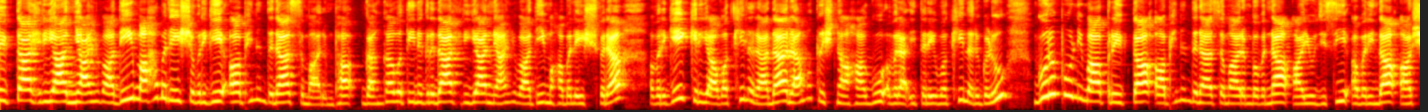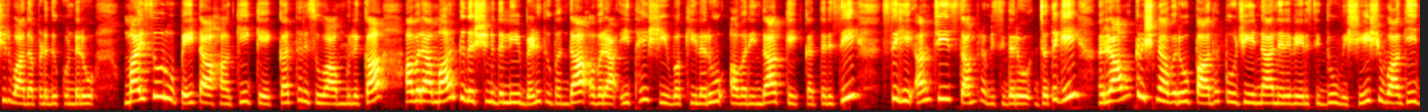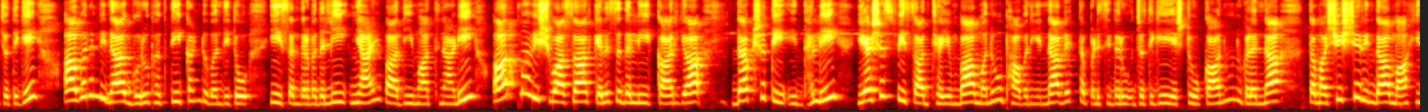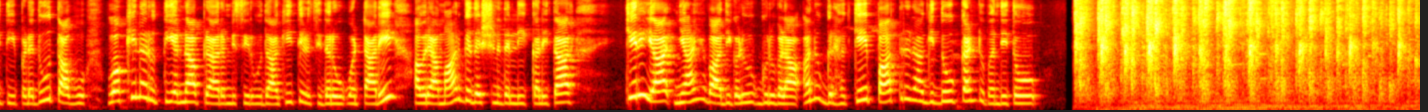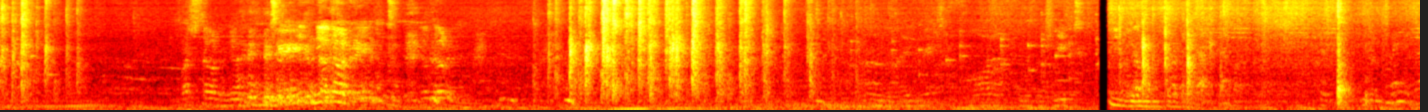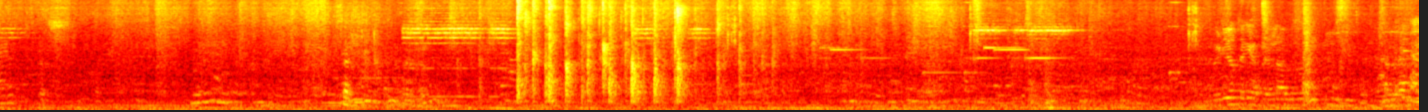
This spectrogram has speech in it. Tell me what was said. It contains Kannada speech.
ಪ್ರಯುಕ್ತ ಹಿರಿಯ ನ್ಯಾಯವಾದಿ ಮಹಾಬಲೇಶ್ ಅವರಿಗೆ ಅಭಿನಂದನಾ ಸಮಾರಂಭ. ಗಂಗಾವತಿ ನಗರದ ಹಿರಿಯ ನ್ಯಾಯವಾದಿ ಮಹಾಬಲೇಶ್ವರ ಅವರಿಗೆ ಕಿರಿಯ ವಕೀಲರಾದ ರಾಮಕೃಷ್ಣ ಹಾಗೂ ಅವರ ಇತರೆ ವಕೀಲರುಗಳು ಗುರುಪೂರ್ಣಿಮಾ ಪ್ರಯುಕ್ತ ಅಭಿನಂದನಾ ಸಮಾರಂಭವನ್ನ ಆಯೋಜಿಸಿ ಅವರಿಂದ ಆಶೀರ್ವಾದ ಪಡೆದುಕೊಂಡರು. ಮೈಸೂರು ಪೇಟ ಹಾಕಿ ಕೇಕ್ ಕತ್ತರಿಸುವ ಮೂಲಕ ಅವರ ಮಾರ್ಗದರ್ಶನದಲ್ಲಿ ಬೆಳೆದು ಬಂದ ಅವರ ಹಿತೈಷಿ ವಕೀಲರು ಅವರಿಂದ ಕೇಕ್ ಕತ್ತರಿಸಿ ಸಿಹಿ ಹಂಚಿ ಸಂಭ್ರಮಿಸಿದರು. ಜೊತೆಗೆ ರಾಮಕೃಷ್ಣ ಅವರು ಪಾದಪೂಜೆಯನ್ನ ನೆರವೇರಿಸಿದ್ದು ವಿಶೇಷವಾಗಿ ಜೊತೆಗೆ ಅವರಲ್ಲಿನ ಗುರುಭಕ್ತಿ ಕಂಡುಬಂದಿತು. ಈ ಸಂದರ್ಭದಲ್ಲಿ ನ್ಯಾಯವಾದಿ ಮಾತನಾಡಿ, ಆತ್ಮವಿಶ್ವಾಸ ಕೆಲಸದಲ್ಲಿ ಕಾರ್ಯ, ದಕ್ಷತೆ ಇದ್ದಲ್ಲಿ ಯಶಸ್ವಿ ಸಾಧ್ಯ ಎಂಬ ಮನೋಭಾವನೆಯನ್ನ ವ್ಯಕ್ತಪಡಿಸಿದರು. ಜೊತೆಗೆ ಎಷ್ಟೋ ಕಾನೂನುಗಳನ್ನ ತಮ್ಮ ಶಿಷ್ಯರಿಂದ ಮಾಹಿತಿ ಪಡೆದು ತಾವು ವಕೀಲ ವೃತ್ತಿಯನ್ನ ಪ್ರಾರಂಭಿಸಿರುವುದಾಗಿ ತಿಳಿಸಿದರು. ಒಟ್ಟಾರೆ ಅವರ ಮಾರ್ಗದರ್ಶನದಲ್ಲಿ ಕಲಿತ ಕಿರಿಯ ನ್ಯಾಯವಾದಿಗಳು ಗುರುಗಳ ಅನುಗ್ರಹಕ್ಕೆ ಪಾತ್ರರಾಗಿದ್ದು ಕಂಡುಬಂದಿತು. ವಿಡಿಯೋ ತೆಗಿಯಪ್ಪ ಎಲ್ಲರೂ ಗೊತ್ತಾಗ್ತಾ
